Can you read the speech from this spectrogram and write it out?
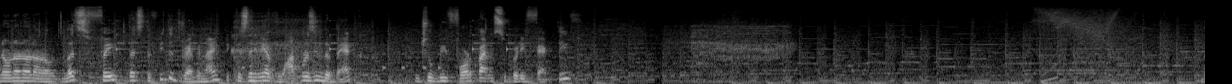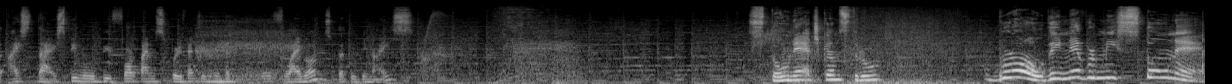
No, no, no, no, no. Let's. Let's defeat the Dragonite because then we have Lapras in the back, which will be four times super effective. The ice, the ice beam will be four times super effective in the Flygon, so that will be nice. Stone Edge comes through. Bro, they never miss Stone Edge.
